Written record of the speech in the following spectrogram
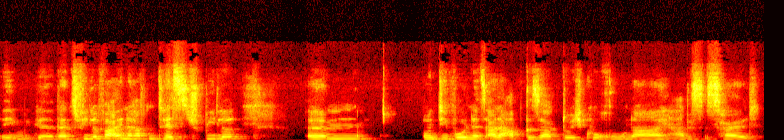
äh, ganz viele Vereine hatten Testspiele ähm, und die wurden jetzt alle abgesagt durch Corona. Ja, das ist halt,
